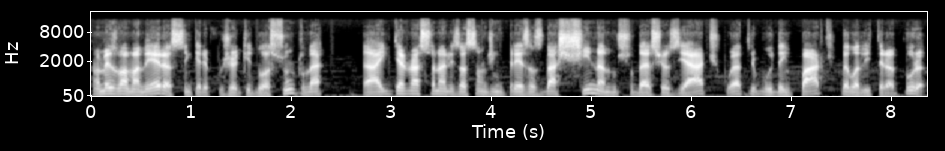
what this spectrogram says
Da mesma maneira, sem querer fugir aqui do assunto, né? A internacionalização de empresas da China no Sudeste Asiático é atribuída em parte pela literatura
